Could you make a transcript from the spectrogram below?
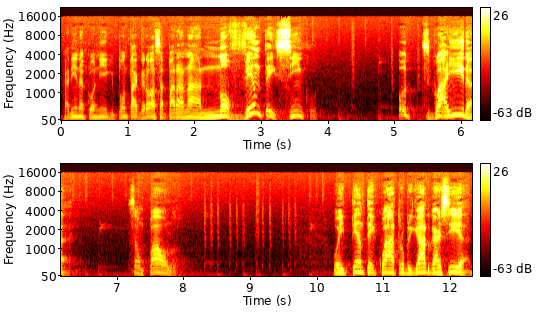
Karina Konig, Ponta Grossa, Paraná 95. Putz, Guaíra, São Paulo 84. Obrigado, Garcia.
